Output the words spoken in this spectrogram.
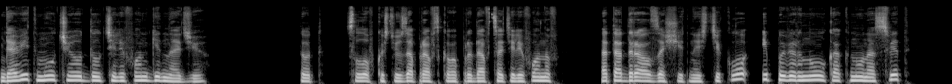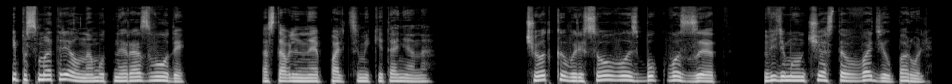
Давид молча отдал телефон Геннадию. Тот с ловкостью заправского продавца телефонов отодрал защитное стекло и повернул к окну на свет и посмотрел на мутные разводы, оставленные пальцами китаняна. Четко вырисовывалась буква «З». Видимо, он часто вводил пароль.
